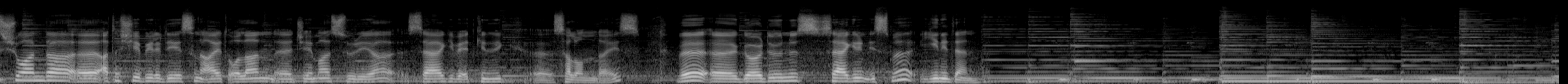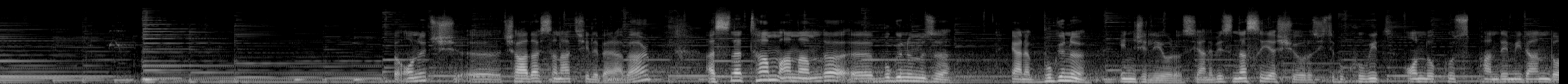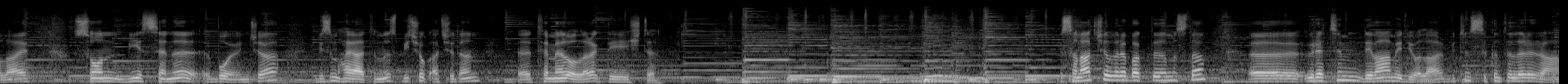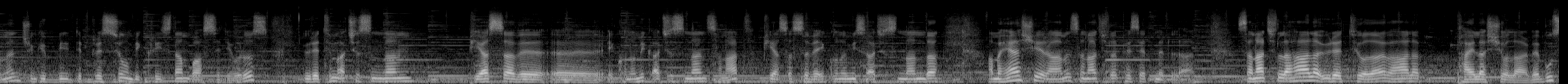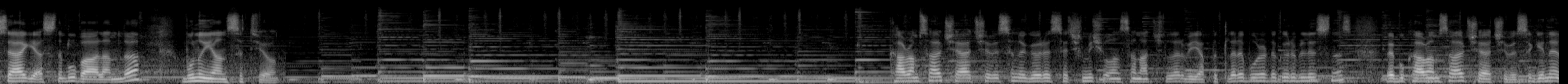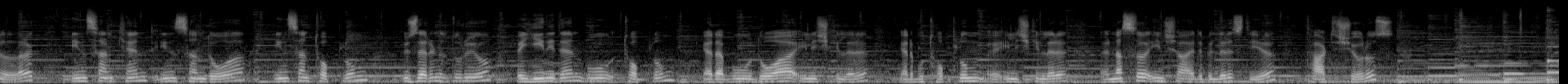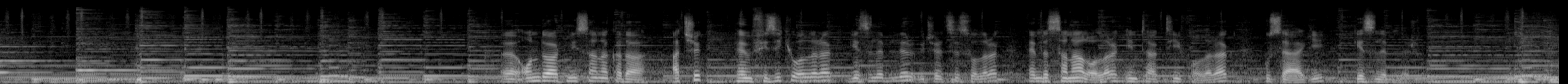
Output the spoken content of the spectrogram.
şu anda e, Ataşehir Belediyesi'ne ait olan e, Cemal Süreyya Sergi ve Etkinlik e, Salonu'ndayız. Ve gördüğünüz serginin ismi Yeniden. Ve 13 e, çağdaş sanatçı ile beraber aslında tam anlamda bugünümüzü yani bugünü inceliyoruz. Yani biz nasıl yaşıyoruz? İşte bu Covid-19 pandemiden dolayı son bir sene boyunca bizim hayatımız birçok açıdan e, temel olarak değişti. Sanatçılara baktığımızda e, üretim devam ediyorlar. Bütün sıkıntılara rağmen çünkü bir depresyon, bir krizden bahsediyoruz. Üretim açısından, piyasa ve e, ekonomik açısından, sanat piyasası ve ekonomisi açısından da ama her şeye rağmen sanatçılar pes etmediler. Sanatçılar hala üretiyorlar ve hala paylaşıyorlar ve bu sergi aslında bu bağlamda bunu yansıtıyor. Kavramsal çerçevesine göre seçilmiş olan sanatçılar ve yapıtları burada görebilirsiniz. Ve bu kavramsal çerçevesi genel olarak insan kent, insan doğa, insan toplum üzerine duruyor ve yeniden bu toplum ya da bu doğa ilişkileri ya da bu toplum e, ilişkileri e, nasıl inşa edebiliriz diye tartışıyoruz. Ee, 14 Nisan'a kadar açık hem fiziki olarak gezilebilir, ücretsiz olarak hem de sanal olarak, interaktif olarak bu sergi gezilebilir. Müzik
